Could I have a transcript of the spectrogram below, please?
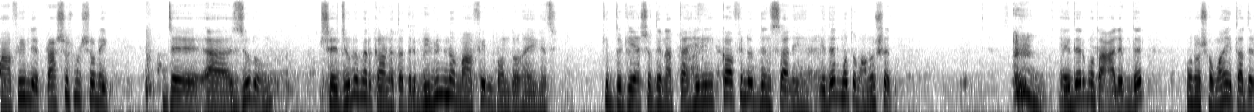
মাহফিলে প্রশাসনিক যে জুলুম, সেই জুলুমের কারণে তাদের বিভিন্ন মাহফিল বন্ধ হয়ে গেছে। কিন্তু গিয়াসুদ্দিন আর তাহিরি কফিলুদ্দিন সানি এদের মতো মানুষের, এদের মতো আলেমদের কোনো সময় তাদের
